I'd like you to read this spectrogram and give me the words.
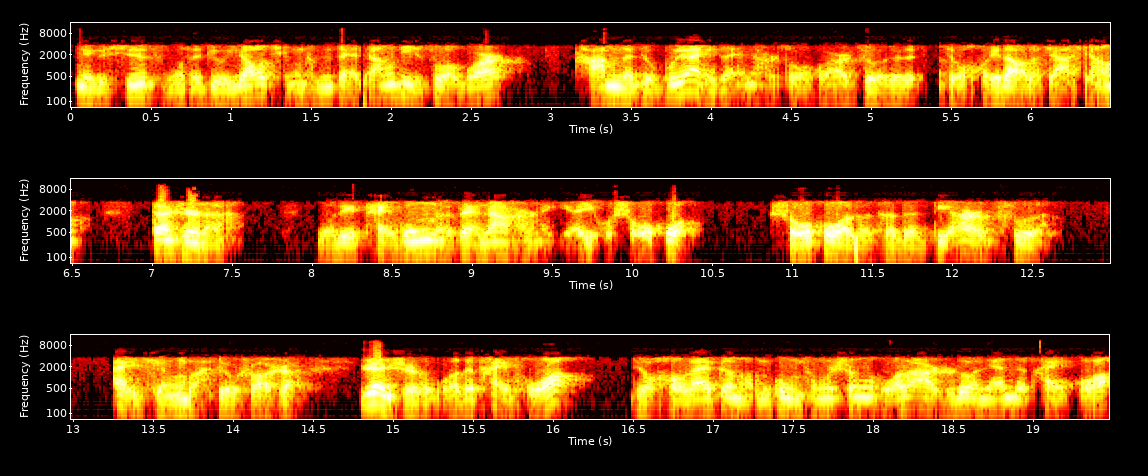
那个巡抚呢，就邀请他们在当地做官他们呢就不愿意在那儿做官就就回到了家乡。但是呢，我这太公呢在那儿呢也有收获，收获了他的第二次爱情吧，就说是认识了我的太婆，就后来跟我们共同生活了二十多年的太婆，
